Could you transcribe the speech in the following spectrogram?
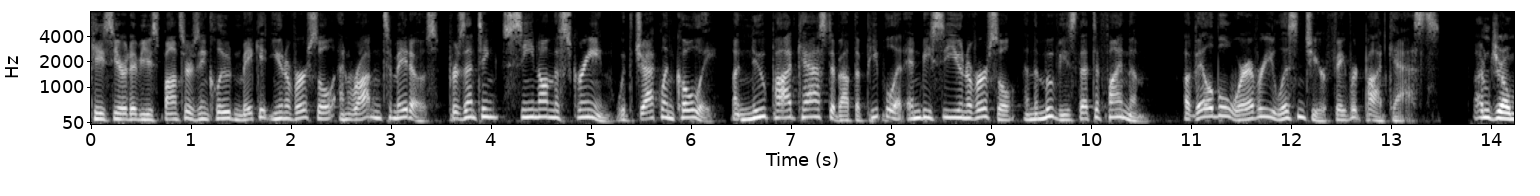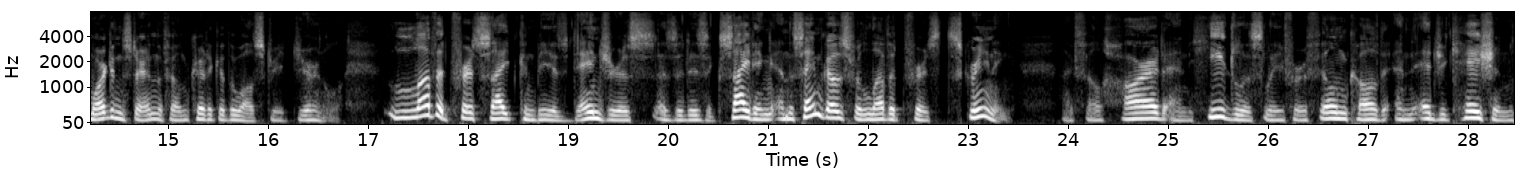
KCRW sponsors include Make It Universal and Rotten Tomatoes, presenting Scene on the Screen with Jacqueline Coley, a new podcast about the people at NBC Universal and the movies that define them. Available wherever you listen to your favorite podcasts. I'm Joe Morgenstern, the film critic of the Wall Street Journal. Love at first sight can be as dangerous as it is exciting, and the same goes for love at first screening. I fell hard and heedlessly for a film called An Education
